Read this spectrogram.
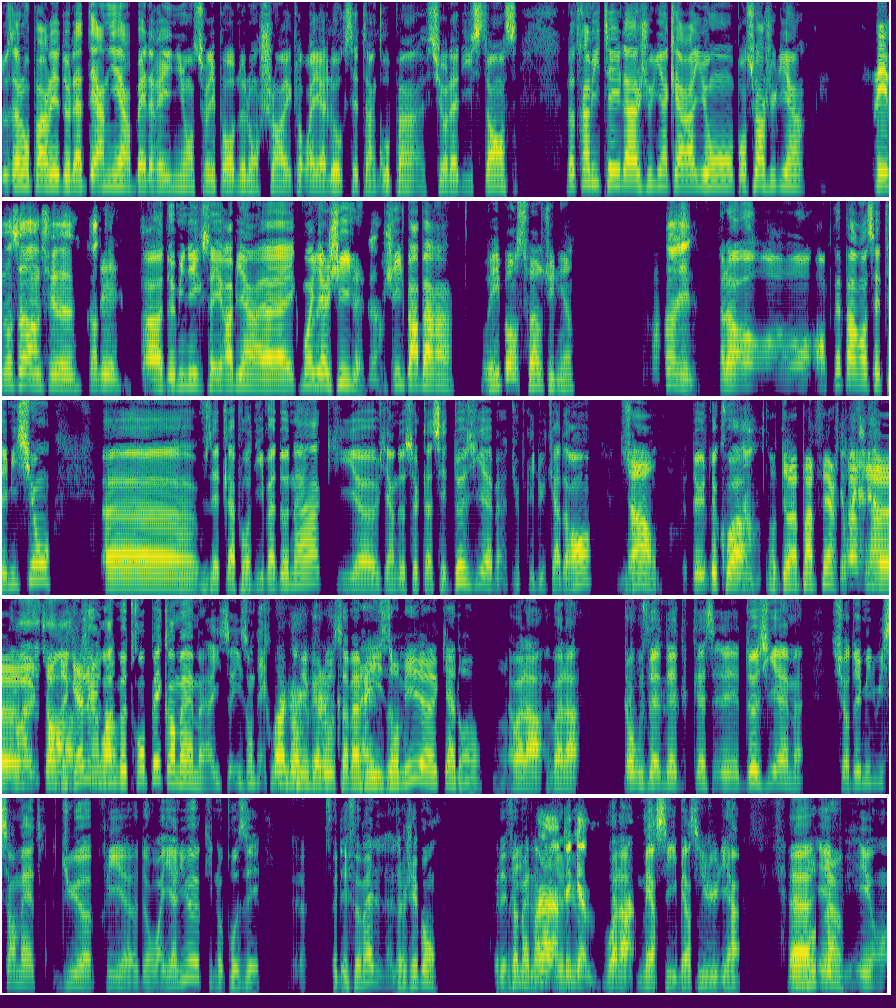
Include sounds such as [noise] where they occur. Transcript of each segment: Nous allons parler de la dernière belle réunion sur les forums de Longchamp avec le Royal Oak. C'est un groupe 1 sur la distance. Notre invité est là, Julien Carayon. Bonsoir Julien. Oui, bonsoir, monsieur Cordier. Ah, Dominique, ça ira bien. Euh, avec moi, il y a Gilles. Gilles Barbarin. Oui, bonsoir Julien. Bonsoir, Gilles. Alors, en préparant cette émission, euh, vous êtes là pour Divadonna, qui euh, vient de se classer deuxième du prix du cadran. Non, De, de quoi? Non. on ne doit pas faire comme euh, de Ah, J'ai le droit de me tromper quand même. Ils, ils ont dit quoi, Jean Le Gallo? Ça Bah, ils ont mis euh, cadran. Voilà. Voilà, voilà. Donc vous êtes classé deuxième sur 2800 mètres du euh, prix euh, de Royalieu, qui n'opposait euh, que des femelles. Là, j'ai bon. Que des Oui. femelles. Voilà, impeccable. Voilà, merci, merci Julien. Euh, Groupe et- un. et on-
